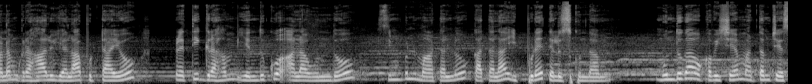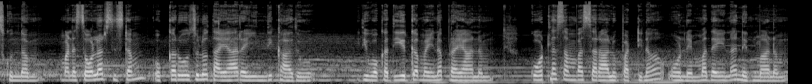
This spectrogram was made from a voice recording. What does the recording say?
మనం గ్రహాలు ఎలా పుట్టాయో ప్రతి గ్రహం ఎందుకు అలా ఉందో సింపుల్ మాటల్లో కథలా ఇప్పుడే తెలుసుకుందాం. ముందుగా ఒక విషయం అర్థం చేసుకుందాం. మన సోలార్ సిస్టమ్ ఒక్క రోజులో తయారయింది కాదు. ఇది ఒక దీర్ఘమైన ప్రయాణం. కోట్ల సంవత్సరాలు పట్టిన ఓ నెమ్మదైన నిర్మాణం.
